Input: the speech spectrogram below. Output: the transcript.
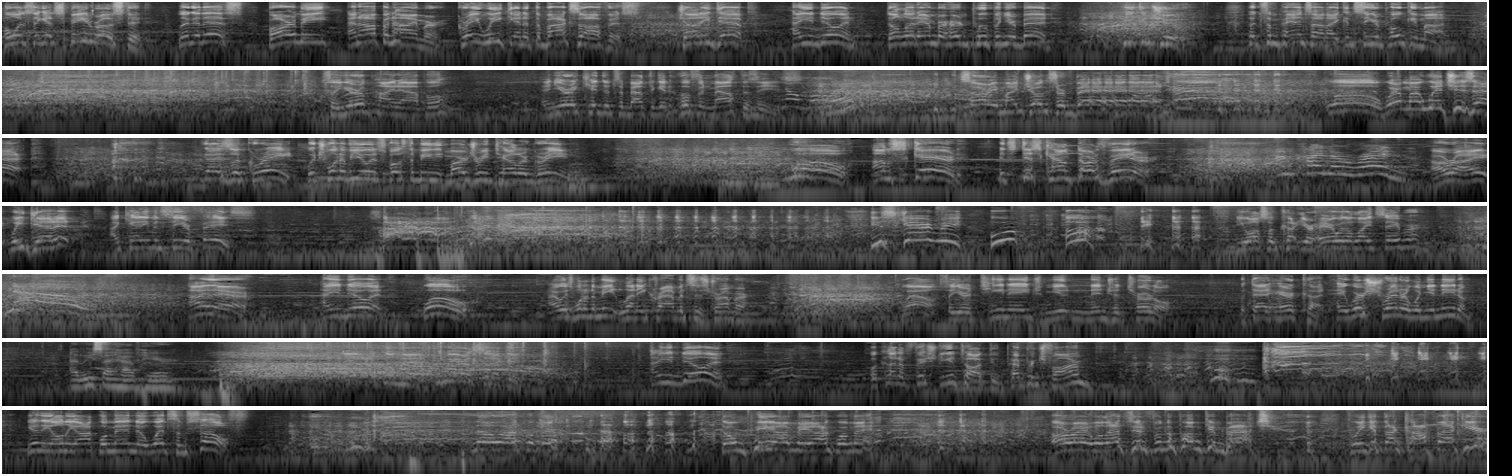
Who wants to get speed roasted? Look at this. Barbie and Oppenheimer. Great weekend at the box office. Johnny Depp, how you doing? Don't let Amber Heard poop in your bed. Pikachu, put some pants on. I can see your Pokemon. So you're a pineapple, and you're a kid that's about to get hoof and mouth disease. No, What? Sorry, my jokes are bad. Whoa, where are my witches at? you guys look great. Which one of you is supposed to be Marjorie Taylor Greene? Whoa, I'm scared. It's discount Darth Vader. I'm Kylo Ren. All right, we get it. I can't even see your face. You scared me. Ooh. Oh. you also cut your hair with a lightsaber? No! Hi there. How you doing? Whoa. I always wanted to meet Lenny Kravitz's drummer. Wow, so you're a teenage mutant ninja turtle with that haircut. Hey, where's Shredder when you need him? At least I have hair. What kind of fish do you talk to? Pepperidge Farm? You're the only Aquaman that wets himself. No, Aquaman. No, no, no. Don't pee on me, Aquaman. All right, well, that's it from the pumpkin patch. Can we get that cop back here?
